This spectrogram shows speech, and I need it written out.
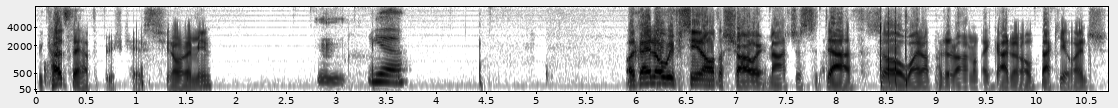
because they have the briefcase. You know what I mean? Mm. yeah Like I know we've seen all the Charlotte matches to death, so why not put it on like I don't know Becky Lynch?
